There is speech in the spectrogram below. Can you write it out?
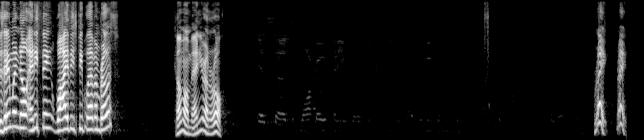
Does anyone know anything why these people have umbrellas? Come on, man, you're on a roll. Right, right.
